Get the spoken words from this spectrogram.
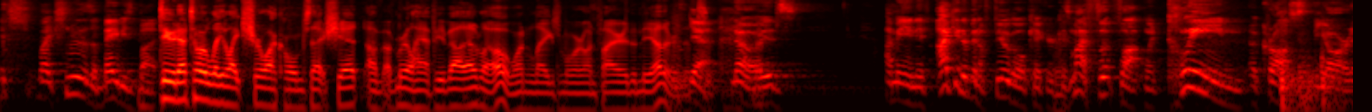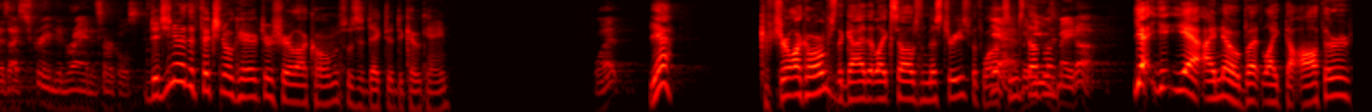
it's like smooth as a baby's butt. Dude, I totally like Sherlock Holmes that shit. I'm, I'm real happy about that. I'm like, oh, one leg's more on fire than the other. That's Yeah, no, it's. I mean, if I could have been a field goal kicker, hmm. because my flip flop went clean across the yard as I screamed and ran in circles. Did you know the fictional character Sherlock Holmes was addicted to cocaine? What? Yeah. Sherlock Holmes, the guy that like solves the mysteries with Watson yeah, and stuff like. made up. Yeah, y- yeah, I know, but like the author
